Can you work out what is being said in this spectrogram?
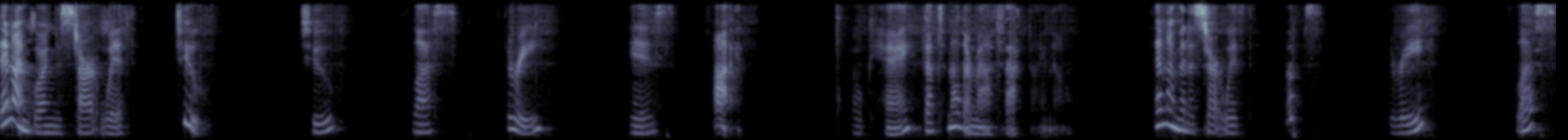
Then I'm going to start with 2. 2 plus 3 is 5. Okay, that's another math fact I know. Then I'm going to start with, whoops, 3 plus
